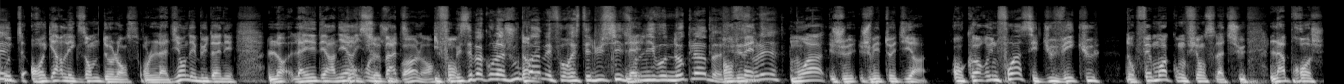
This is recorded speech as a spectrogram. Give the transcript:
Écoute, regarde l'exemple de Lens. On l'a dit en début d'année. L'année dernière, Donc, ils se battent. ils font. Mais c'est pas qu'on la joue Non, pas, mais- il faut rester lucide sur le niveau de nos clubs. Je En suis fait, désolé. moi, je, je vais te dire, encore une fois, c'est du vécu. Donc fais-moi confiance là-dessus. L'approche,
